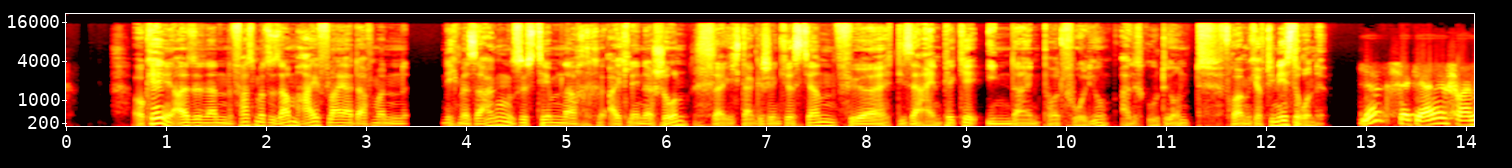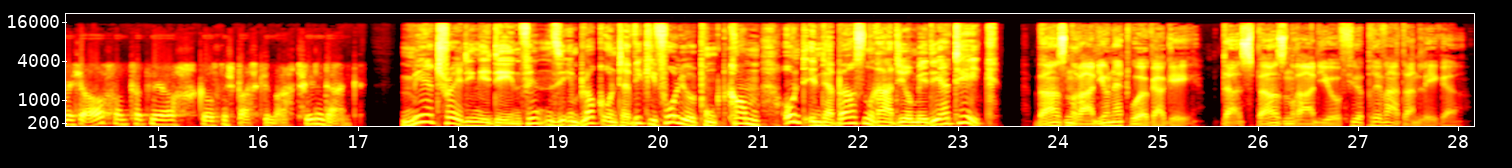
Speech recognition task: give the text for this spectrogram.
Okay, also dann fassen wir zusammen. Highflyer darf man nicht mehr sagen, System nach Eichländer schon. Sage ich Dankeschön, Christian, für diese Einblicke in dein Portfolio. Alles Gute und freue mich auf die nächste Runde. Ja, sehr gerne, freue mich auch und hat mir auch großen Spaß gemacht. Vielen Dank. Mehr Trading-Ideen finden Sie im Blog unter wikifolio.com und in der Börsenradio Mediathek. Börsenradio Network AG. Das Börsenradio für Privatanleger.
